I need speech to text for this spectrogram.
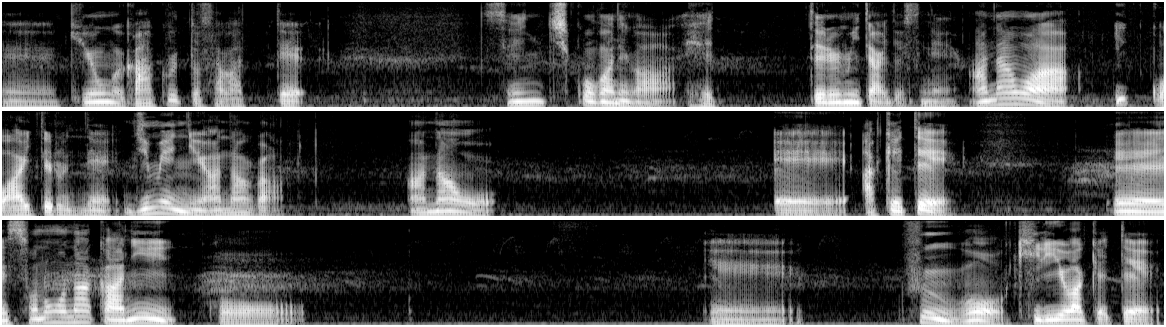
えー、気温がガクッと下がってセンチコガネが減ってるみたいですね。穴は1個開いてるんで地面に穴が穴を、えー、開けて、えー、その中にこう、えー、糞を切り分けて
